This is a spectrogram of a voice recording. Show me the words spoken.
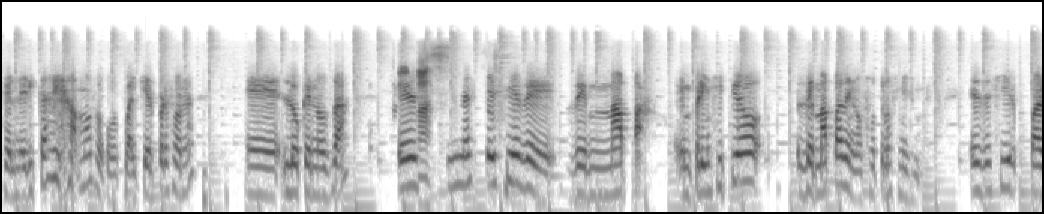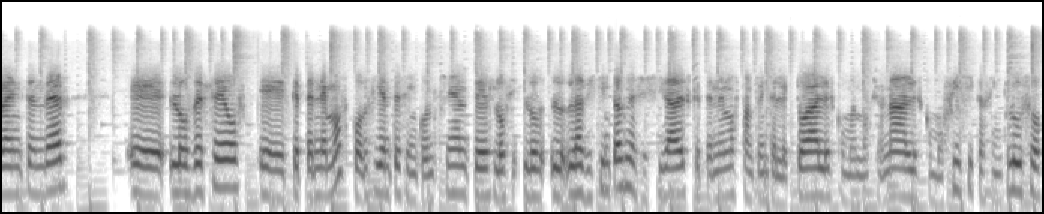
genérica, digamos, o cualquier persona, eh, lo que nos da es una especie de, mapa, en principio de mapa de nosotros mismos. Es decir, para entender eh, los deseos eh, que tenemos, conscientes e inconscientes, las distintas necesidades que tenemos, tanto intelectuales como emocionales, como físicas incluso,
